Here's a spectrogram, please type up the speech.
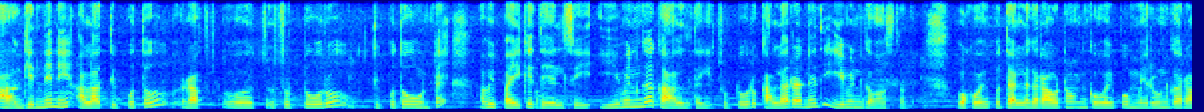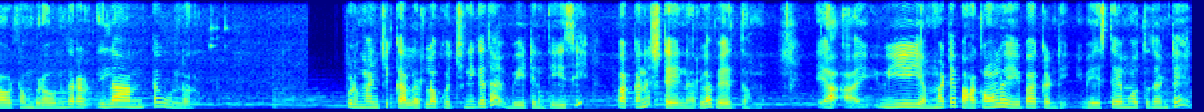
ఆ గిన్నెని అలా తిప్పుతూ రఫ్ చుట్టూరు తిప్పుతూ ఉంటే అవి పైకి తేల్చి ఈవెన్గా కాలుతాయి. చుట్టూరు కలర్ అనేది ఈవెన్గా వస్తుంది. ఒకవైపు తెల్లగా రావటం ఇంకోవైపు మెరూన్గా రావటం బ్రౌన్గా రావటం ఇలా అంతా ఉండదు. ఇప్పుడు మంచి కలర్లోకి వచ్చినాయి కదా వీటిని తీసి పక్కన స్టెయినర్లో వేద్దాము. ఈ ఎమ్మటే పాకంలో వేపాకండి వేస్తే ఏమవుతుందంటే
